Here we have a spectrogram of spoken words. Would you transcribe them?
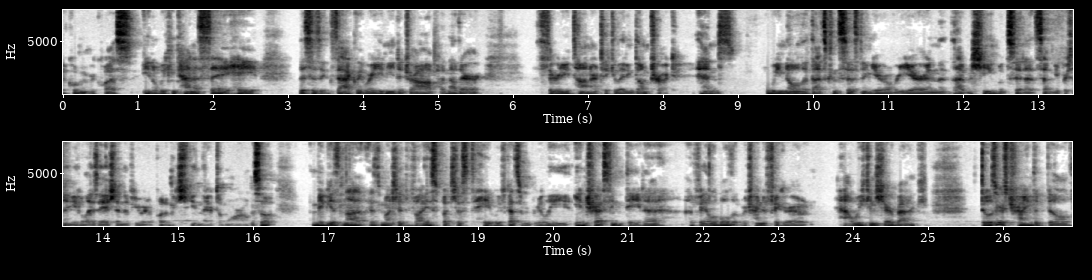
equipment requests, you know, we can kind of say, hey, this is exactly where you need to drop another 30 ton articulating dump truck. And we know that that's consistent year over year and that that machine would sit at 70% utilization if you were to put a machine there tomorrow. So maybe it's not as much advice, but just, hey, we've got some really interesting data available that we're trying to figure out how we can share back. DOZR is trying to build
